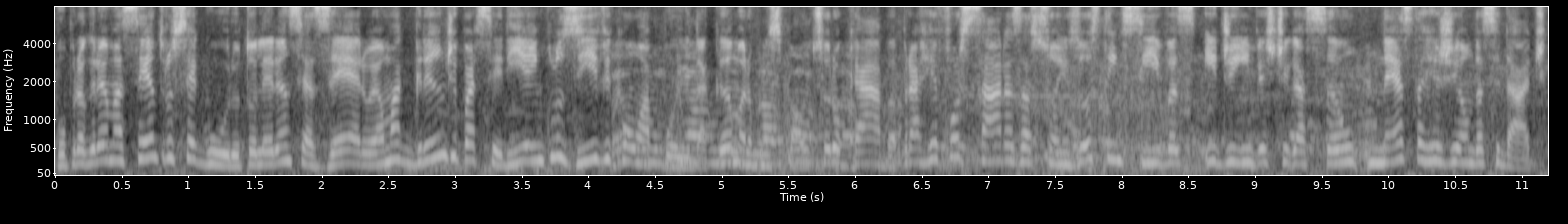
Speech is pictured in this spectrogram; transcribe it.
O programa Centro Seguro Tolerância Zero é uma grande parceria, inclusive com o apoio da Câmara Municipal de Sorocaba Sorocaba para reforçar as ações ostensivas e de investigação nesta região da cidade,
